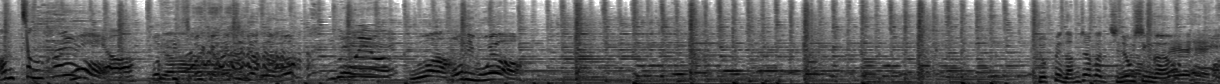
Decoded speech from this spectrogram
엄청 화려해요. 어떻게 저렇게 하신다고? 이거 뭐예요? 우와. 아니, 뭐야? 옆에 남자가 진영 씨인가요? 네.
